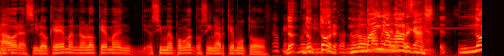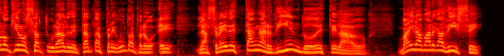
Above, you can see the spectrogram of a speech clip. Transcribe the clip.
Ahora, si lo queman, no lo queman, yo si me pongo a cocinar quemo todo. Do- bien, doctor, a Mayra Vargas, no lo quiero saturar de tantas preguntas, pero eh, las redes están ardiendo de este lado. Mayra Vargas dice,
